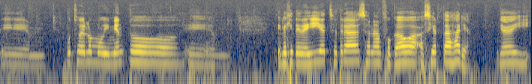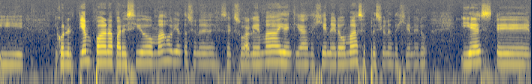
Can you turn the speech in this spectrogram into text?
Eh, muchos de los movimientos eh, LGTBI, etcétera, se han enfocado a, ciertas áreas. ¿ya? Y, y, y, con el tiempo han aparecido más orientaciones sexuales, más identidades de género, más expresiones de género. Y es eh,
